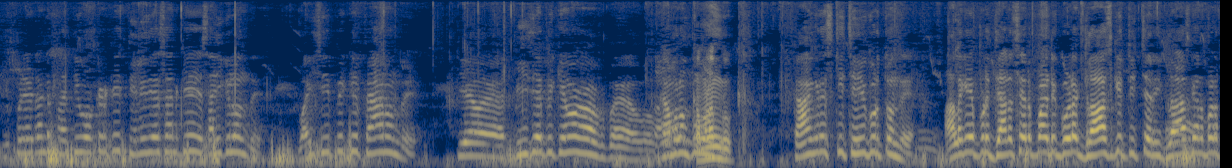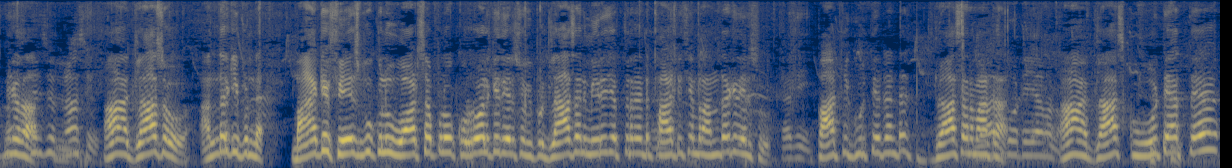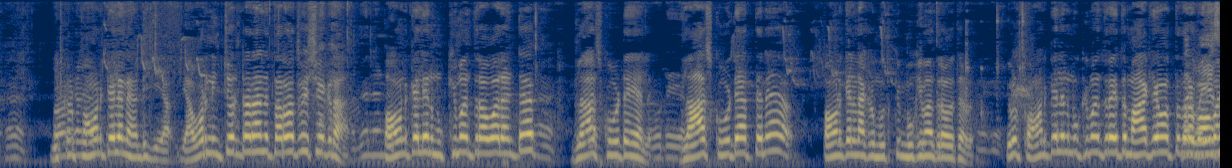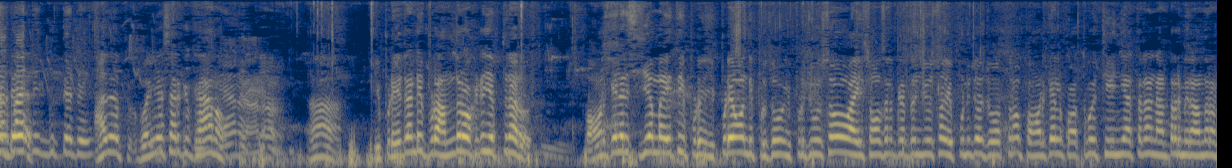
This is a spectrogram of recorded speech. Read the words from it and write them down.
ఇప్పుడు ఏంటంటే ప్రతి ఒక్కరికి తెలుగుదేశానికి సైకిల్ ఉంది. వైసీపీకి ఫ్యాన్ ఉంది. బీజేపీకి ఏమో కమలం కమలం కాంగ్రెస్కి చేయి గుర్తుంది. అలాగే ఇప్పుడు జనసేన పార్టీకి కూడా గ్లాస్ గిఫ్ట్ ఇచ్చారు. ఈ గ్లాస్ కనపడుతుంది కదా? ఆ గ్లాసు. అందరికి ఇప్పుడు మాకే ఫేస్బుక్లు వాట్సాప్లో కుర్రోళ్ళకి తెలుసు. ఇప్పుడు గ్లాస్ అని మీరే చెప్తున్నారంటే పార్టీ సింబల్ అందరికీ తెలుసు. పార్టీ గుర్తు ఏంటంటే గ్లాస్ అన్నమాట. ఆ గ్లాస్కు ఓటేస్తే ఇక్కడ పవన్ కళ్యాణ్ అంటే ఎవరు నించుంటారని తర్వాత విషయం ఇక్కడ. పవన్ కళ్యాణ్ ముఖ్యమంత్రి అవ్వాలంటే గ్లాస్ కోటేయాలి గ్లాస్ కోటేస్తేనే పవన్ కళ్యాణ్ అక్కడ ముఖ్య- ముఖ్యమంత్రి అవుతాడు. ఇప్పుడు పవన్ కళ్యాణ్ ముఖ్యమంత్రి అయితే మాకేమవుతుందా బాబు అంటే అదే వైఎస్ఆర్కి ఫ్యాన్. ఇప్పుడు ఏంటంటే ఇప్పుడు అందరూ ఒకటే చెప్తున్నారు. పవన్ కళ్యాణ్ సీఎం అయితే ఇప్పుడు ఇప్పుడే ఉంది. ఇప్పుడు ఇప్పుడు చూసాం ఐదు సంవత్సరాల క్రితం చూసాం ఎప్పటి నుంచో చూస్తున్నాం. పవన్ కళ్యాణ్ కొత్తగా చేంజ్ చేస్తాడని అంటారు మీరు అందరూ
